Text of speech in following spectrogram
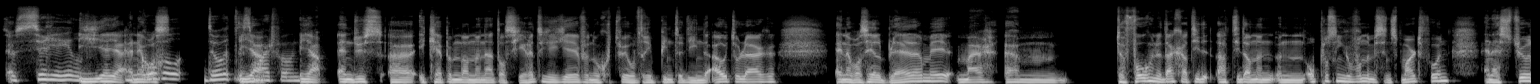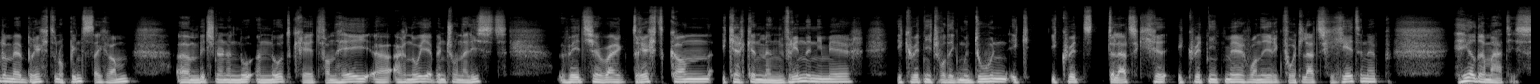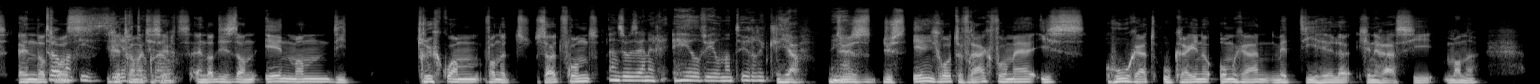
Zo surreëel. Ja, ja. En hij was, door de ja, smartphone. Ja, en dus uh, ik heb hem dan een aantal sigaretten gegeven, nog twee of drie pinten die in de auto lagen. En hij was heel blij daarmee. Maar um, de volgende dag had hij, had hij dan een, een, oplossing gevonden met zijn smartphone. En hij stuurde mij berichten op Instagram. Een beetje een, no een noodkreet van hey uh, Arno, jij bent journalist. Weet je waar ik terecht kan? Ik herken mijn vrienden niet meer. Ik weet niet wat ik moet doen. Ik, ik, weet, de laatste, ik weet niet meer wanneer ik voor het laatst gegeten heb. Heel dramatisch. En dat was getraumatiseerd. En dat is dan één man die terugkwam van het Zuidfront. En zo zijn er heel veel natuurlijk. Ja, dus, ja. dus één grote vraag voor mij is: hoe gaat Oekraïne omgaan met die hele generatie mannen?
